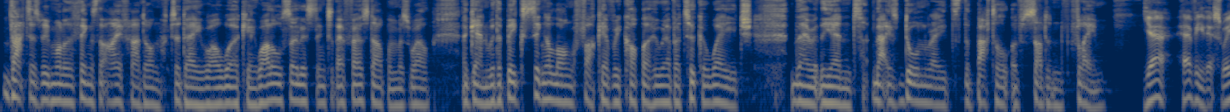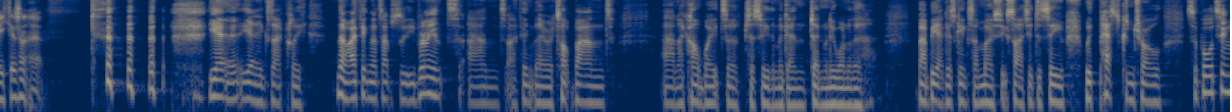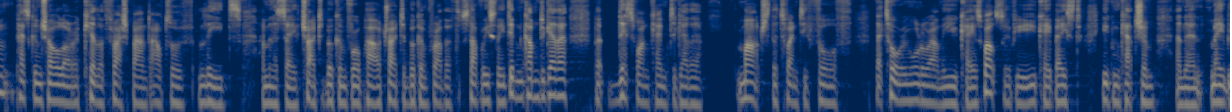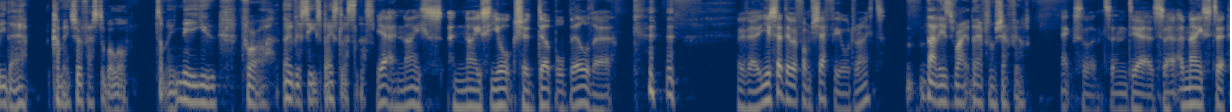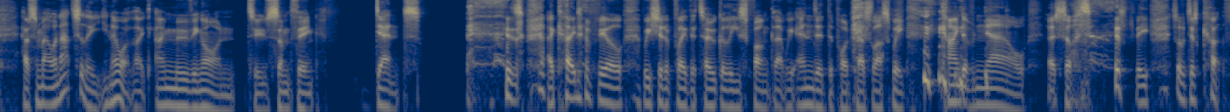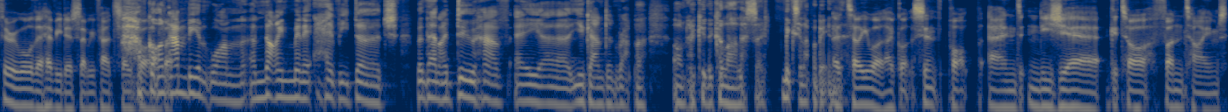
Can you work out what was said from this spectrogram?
That has been one of the things that I've had on today while working, while also listening to their first album as well. Again, with a big sing along, fuck every copper who ever took a wage there at the end. That is Dawn Ray'd's, The Battle of Sudden Flame. Yeah, heavy this week, isn't it? yeah, yeah, exactly. No, I think that's absolutely brilliant. And I think they're a top band. And I can't wait to, to see them again. Generally, one of the Baba Yaga's gigs I'm most excited to see with Pest Control supporting. Pest Control are a killer thrash band out of Leeds. I'm going to say, tried to book them for Raw Power, tried to book them for other th- stuff recently. Didn't come together, but this one came together March the 24th. They're touring all around the UK as well. So if you're UK based, you can catch them and then maybe they're coming to a festival or something near you for our overseas based listeners. Yeah, a nice, a nice Yorkshire double bill there. With, uh, you said they were from Sheffield, right? That is right there from Sheffield. Excellent. And yeah, it's uh, nice to have some metal. And actually, you know what? Like, I'm moving on to something dense. I kind of feel we should have played the Togolese funk that we ended the podcast last week, kind of now, uh, sort of, the, sort of just cut through all the heaviness that we've had so far. I've got an but- ambient one, a nine minute heavy dirge, but then I do have a uh, Ugandan rapper on Hakuna Kulala, so mix it up a bit I tell you what, I've got synth pop and Niger guitar fun times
